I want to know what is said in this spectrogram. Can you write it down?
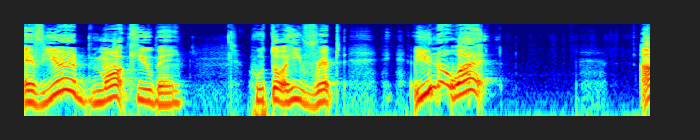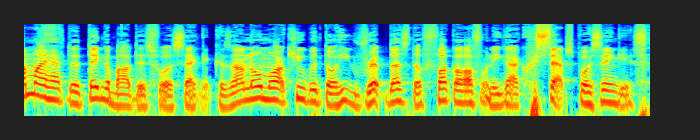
if you're Mark Cuban, who thought he ripped? You know what? I might have to think about this for a second because I know Mark Cuban thought he ripped us the fuck off when he got Kristaps Porzingis,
